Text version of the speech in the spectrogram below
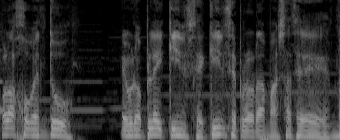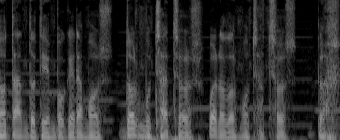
Hola juventud, Europlay 15, 15 programas, hace no tanto tiempo que éramos dos muchachos, bueno, dos muchachos, dos,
